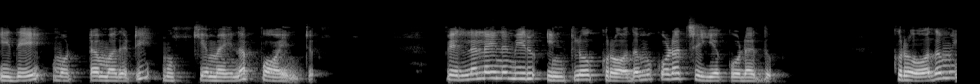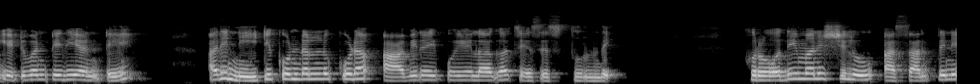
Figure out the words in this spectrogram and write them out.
ఇదే మొట్టమొదటి ముఖ్యమైన పాయింట్. పిల్లలైన మీరు ఇంట్లో క్రోధము కూడా చెయ్యకూడదు. క్రోధం ఎటువంటిది అంటే అది నీటి కుండలను కూడా ఆవిరైపోయేలాగా చేసేస్తుంది. క్రోధి మనుషులు అశాంతిని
